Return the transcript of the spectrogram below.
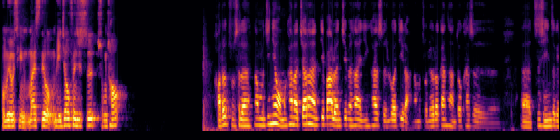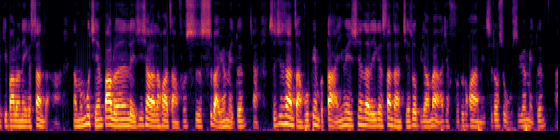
我们有请 MySteel 煤焦分析师熊超。好的，主持人。那么今天我们看到焦炭第八轮基本上已经开始落地了，那么主流的钢厂都开始呃执行这个第八轮的一个上涨啊。那么目前八轮累计下来的话，涨幅是四百元每吨啊，实际上涨幅并不大，因为现在的一个上涨节奏比较慢，而且幅度的话每次都是五十元每吨啊。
